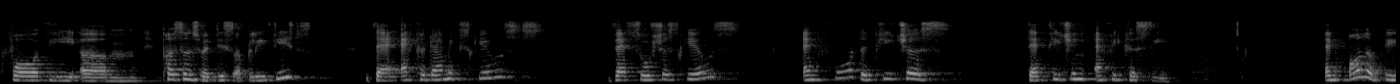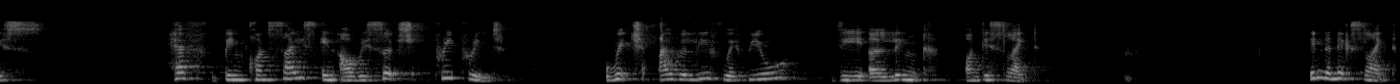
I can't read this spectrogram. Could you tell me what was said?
for the um, persons with disabilities, their academic skills, their social skills, and for the teachers, their teaching efficacy. And all of these have been concise in our research preprint, which I will leave with you the uh, link on this slide. In the next slide,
